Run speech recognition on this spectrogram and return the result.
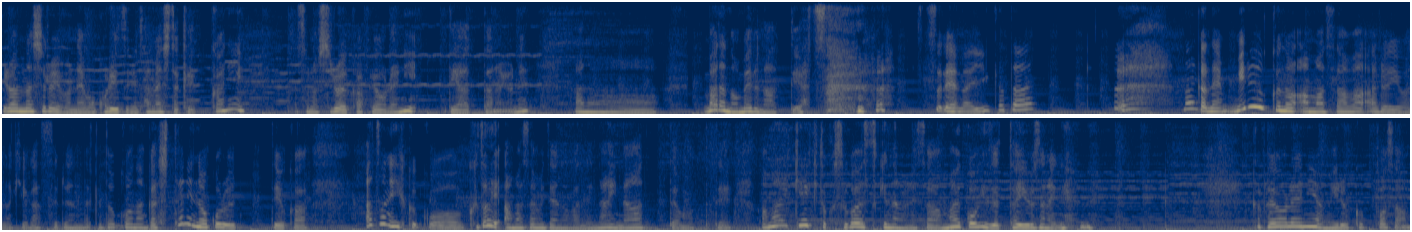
いろんな種類をねもう懲りずに試した結果にその白いカフェオレに出会ったのよね。あのー、まだ飲めるなってやつ。失礼な言い方。なんかねミルクの甘さはあるような気がするんだけどこうなんか舌に残るっていうか後に引くこうくどい甘さみたいのがねないなって思ってて甘いケーキとかすごい好きなのにさ甘いコーヒー絶対許さないんだよね。カフェオレにはミルクっぽさを求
